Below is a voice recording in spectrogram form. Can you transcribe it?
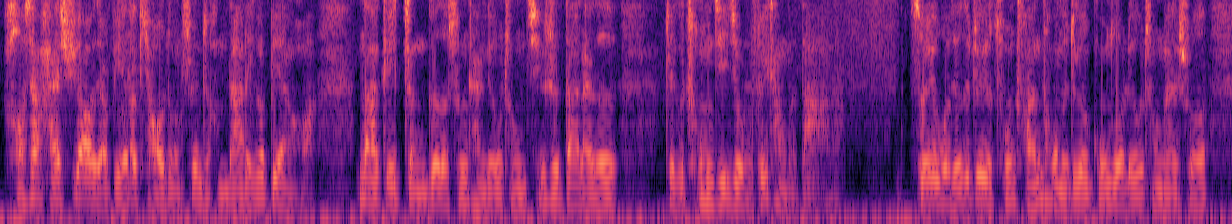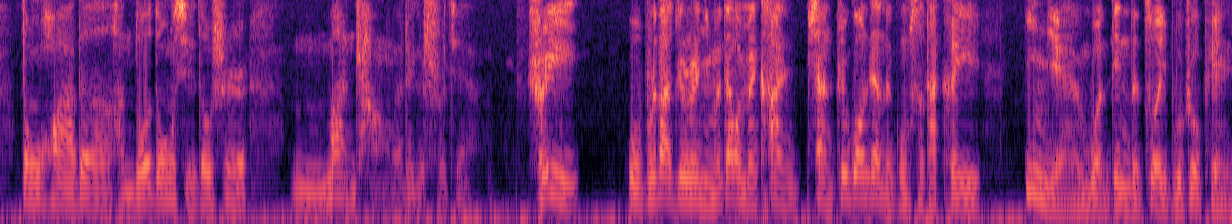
好像还需要点别的调整，甚至很大的一个变化。那给整个的生产流程其实带来的这个冲击就是非常的大的。所以我觉得这个从传统的这个工作流程来说，动画的很多东西都是嗯漫长的这个时间。所以我不知道，就是你们在外面看，像追光这样的公司，它可以一年稳定的做一部作品，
